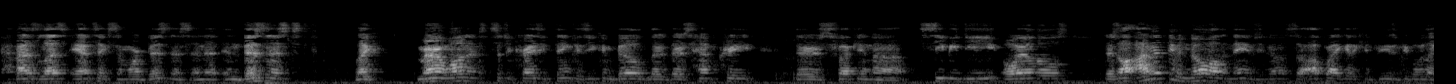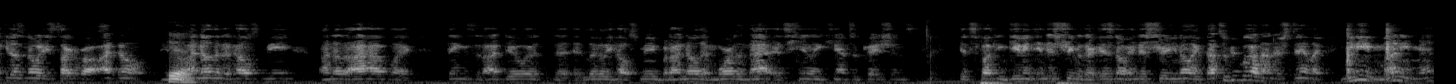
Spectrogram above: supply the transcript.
has less antics and more business. And in business, like, marijuana is such a crazy thing because you can build, there, there's hempcrete, there's fucking uh, CBD oils. There's all, I don't even know all the names, you know, so I'll probably get it confused and people will be like, he doesn't know what he's talking about. I don't. You know, Yeah. I know that it helps me. I know that I have like things that I deal with that it literally helps me, but I know that more than that, it's healing cancer patients. It's fucking giving industry where there is no industry. You know, like that's what people gotta understand. Like we need money, man.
